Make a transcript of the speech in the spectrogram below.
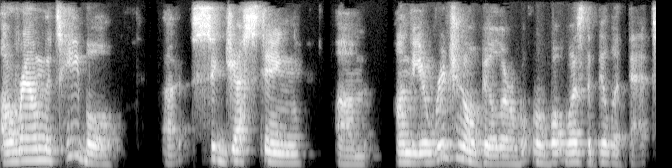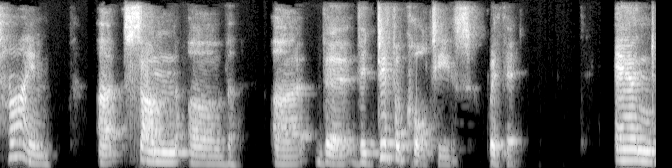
around the table uh, suggesting um, on the original bill, or, or, what was the bill at that time, uh, some of uh, the, the difficulties with it. And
